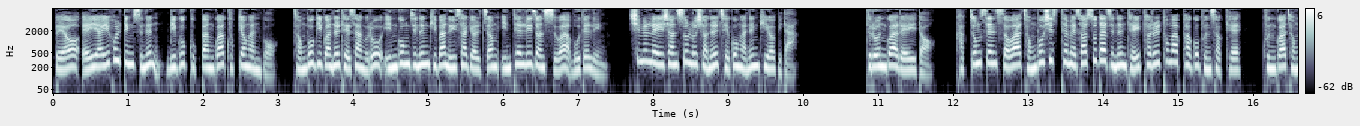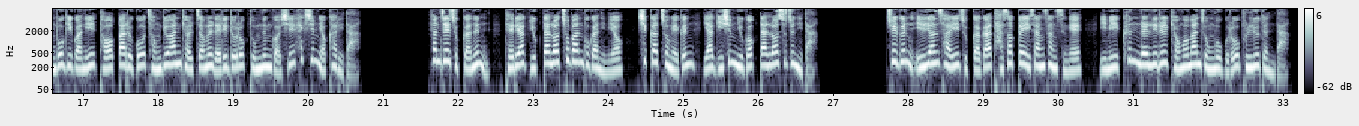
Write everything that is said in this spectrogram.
빅베어 AI 홀딩스는 미국 국방과 국경안보, 정보기관을 대상으로 인공지능 기반 의사결정 인텔리전스와 모델링, 시뮬레이션 솔루션을 제공하는 기업이다. 드론과 레이더, 각종 센서와 정보 시스템에서 쏟아지는 데이터를 통합하고 분석해 군과 정보기관이 더 빠르고 정교한 결정을 내리도록 돕는 것이 핵심 역할이다. 현재 주가는 대략 6달러 초반 구간이며 시가총액은 약 26억 달러 수준이다. 최근 1년 사이 주가가 5배 이상 상승해 이미 큰 랠리를 경험한 종목으로 분류된다.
